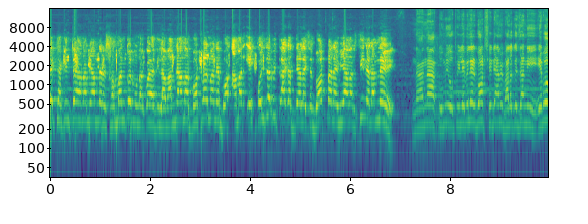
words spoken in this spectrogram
দেখা কিন্তু এখন আমি আপনার সম্মান করব না, কয়া দিলাম। আপনি আমার বটলার মানে আমার এই কইজার ভিতরে আঘাত দেয়া লাইছেন বট মানে মিয়া, আমার চিনেন আপনি? না না, তুমি ওপি লেভেলের বট সেটা আমি ভালো করে জানি। এবং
